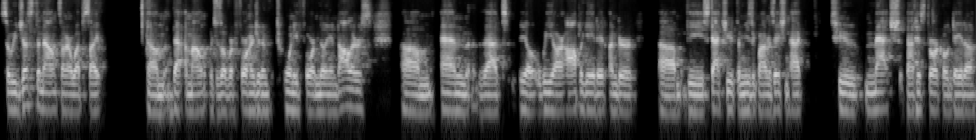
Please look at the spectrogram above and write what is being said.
So we just announced on our website um, that amount, which is over $424 million, um, and that you know we are obligated under um, the statute, the Music Modernization Act, to match that historical data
